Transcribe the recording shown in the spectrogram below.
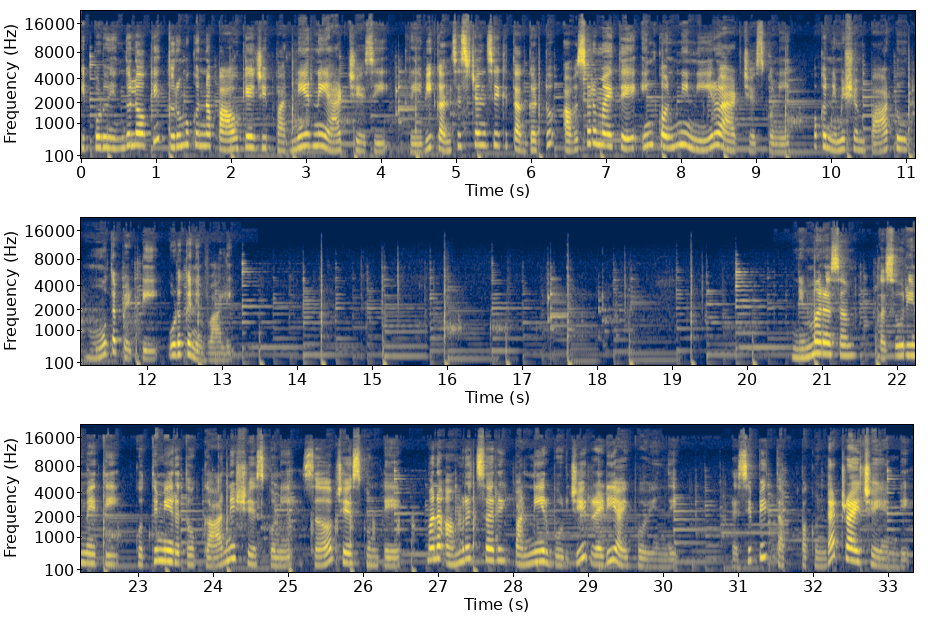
ఇప్పుడు ఇందులోకి తురుముకున్న పావు కేజీ పన్నీర్ని యాడ్ చేసి గ్రేవీ కన్సిస్టెన్సీకి తగ్గట్టు అవసరమైతే ఇంకొన్ని నీరు యాడ్ చేసుకొని ఒక నిమిషం పాటు మూత పెట్టి ఉడకనివ్వాలి. నిమ్మరసం కసూరి మేతి కొత్తిమీరతో గార్నిష్ చేసుకొని సర్వ్ చేసుకుంటే మన అమృత్సరి పన్నీర్ బుర్జీ రెడీ అయిపోయింది. రెసిపీ తప్పకుండా ట్రై చేయండి.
